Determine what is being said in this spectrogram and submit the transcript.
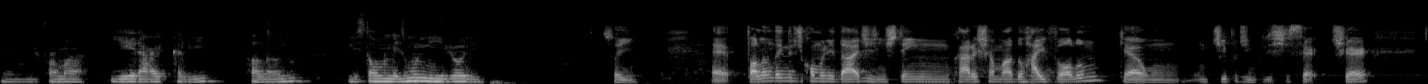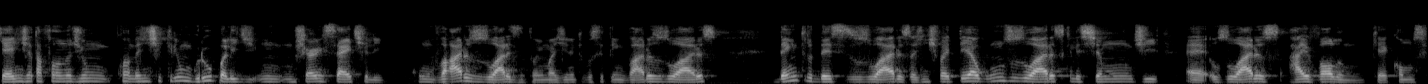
De forma hierárquica ali, falando, eles estão no mesmo nível ali. Isso aí. É, falando ainda de comunidade, a gente tem um cara chamado High Volume, que é um, um tipo de implicit share, que aí a gente já está falando de um. Quando a gente cria um grupo ali, de um, um sharing set ali, com vários usuários, então imagina que você tem vários usuários. Dentro desses usuários, a gente vai ter alguns usuários que eles chamam de é, usuários high volume, que é como se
